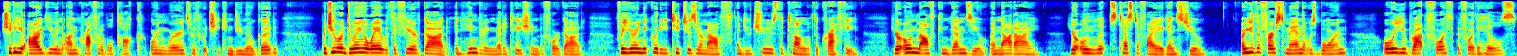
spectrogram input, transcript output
Should he argue in unprofitable talk, or in words with which he can do no good? But you are doing away with the fear of God, and hindering meditation before God. For your iniquity teaches your mouth, and you choose the tongue of the crafty. Your own mouth condemns you, and not I. Your own lips testify against you. Are you the first man that was born? Or were you brought forth before the hills?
